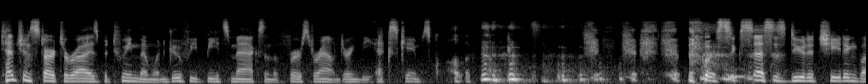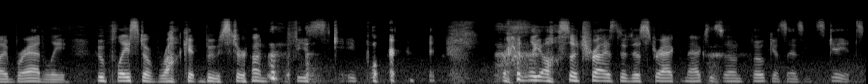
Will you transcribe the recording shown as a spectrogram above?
tensions start to rise between them when Goofy beats Max in the first round during the X Games qualifiers. Though his success is due to cheating by Bradley, who placed a rocket booster on Goofy's skateboard. Bradley also tries to distract Max's own focus as he skates.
